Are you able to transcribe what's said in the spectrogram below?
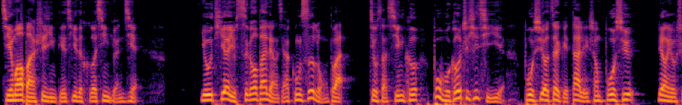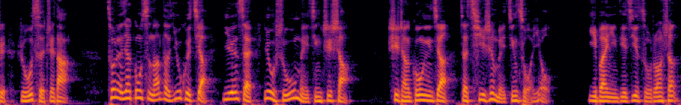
睫毛板是影碟机的核心元件。”，U T I 与思高白两家公司垄断，就算新科、步步高这些企业不需要再给代理商剥削，量又是如此之大，从两家公司拿到的优惠价依然在六十五美金之上，市场供应价在七十美金左右，一般影碟机组装商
